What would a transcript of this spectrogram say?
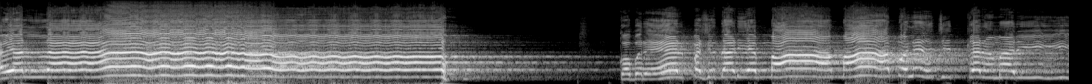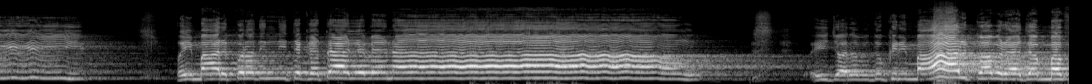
আয় আল্লাহ! কবরের পাশে দাঁড়িয়ে মা মা বলে চিৎকার মারি। ওই মার কোনোদিন নিতে খেতে আসবে না। এই জনম দুঃখিনী মার কবরে মাফ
